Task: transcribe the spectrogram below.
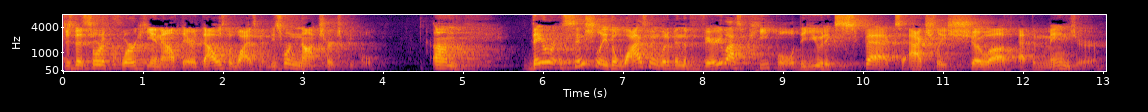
Just this sort of quirky and out there. That was the wise men. These were not church people. Um, they were essentially, the wise men would have been the very last people that you would expect to actually show up at the manger.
